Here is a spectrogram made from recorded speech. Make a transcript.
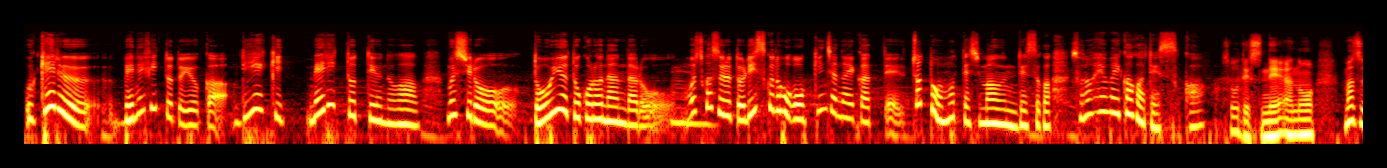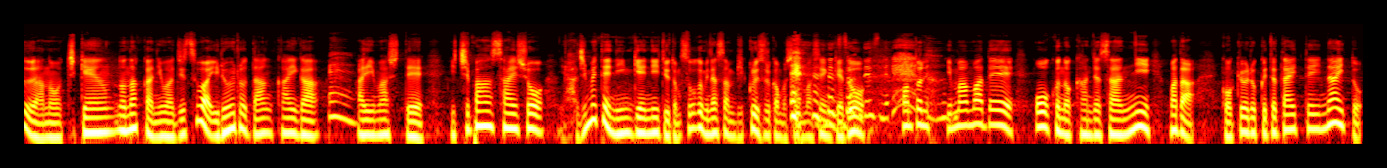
受けるベネフィットというか利益メリットっていうのはむしろどういうところなんだろう、うん、もしかするとリスクの方が大きいんじゃないかってちょっと思ってしまうんですがその辺はいかがですか？そうですね。あのまずあの治験の中には実はいろいろ段階がありまして、ええ、一番最初初めて人間にというとすごく皆さんびっくりするかもしれませんけど、ね、本当に今まで多くの患者さんにまだご協力いただいていないと。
